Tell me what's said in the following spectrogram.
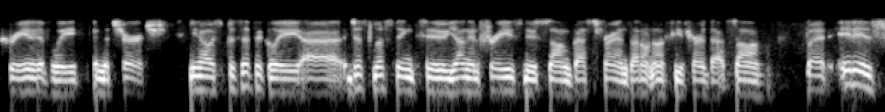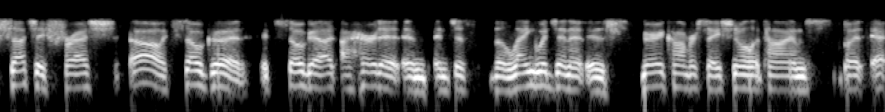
creatively in the church. you know, specifically, uh, just listening to Young and Free's new song, Best Friends. I don't know if you've heard that song, but it is such a fresh, oh, it's so good. It's so good. I, I heard it and, and just the language in it is very conversational at times, but uh,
